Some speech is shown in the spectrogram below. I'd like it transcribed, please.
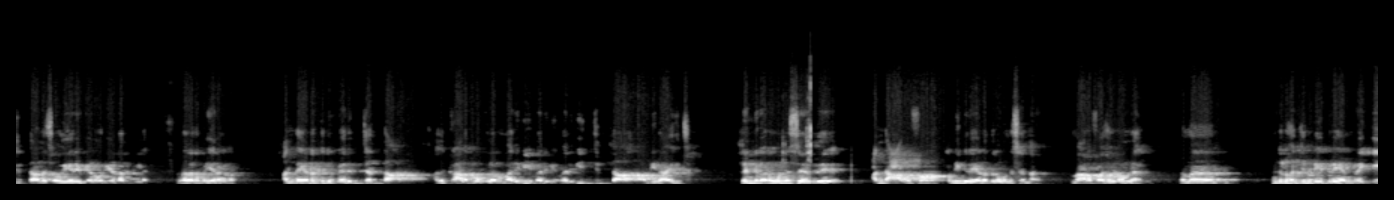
ஜித்தான சவுதி அரேபியால ஒரு இடம் இருக்குல்ல. அங்கதானே போய் இறங்கணும் அந்த இடத்துக்கு பேரு ஜத்தா. அது காலப்போக்குல மருவி மருவி மருவி ஜித்தா அப்படின்னு ஆயிடுச்சு ரெண்டு பேரும் ஒன்று சேர்ந்து அந்த அரஃபா அப்படிங்கிற இடத்துல ஒன்று சேர்ந்தாங்க. நம்ம அரஃபா சொல்றோம்ல. நம்ம இந்துல் ஹஜ்ஜினுடைய பிறை அன்றைக்கு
